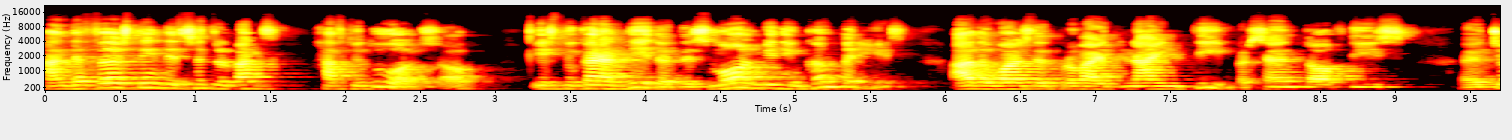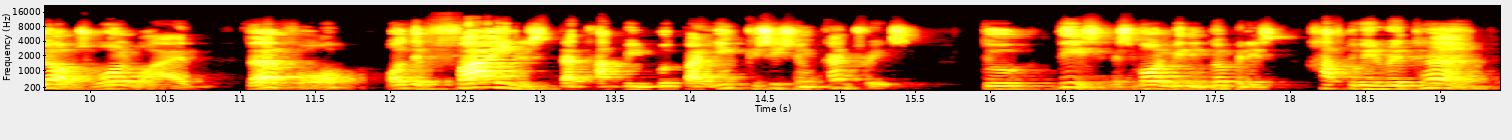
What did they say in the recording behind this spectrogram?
And the first thing that central banks have to do also is to guarantee that the small medium companies are the ones that provide 90% of these uh, jobs worldwide. Therefore, all the fines that have been put by inquisition countries to these small medium companies have to be returned.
